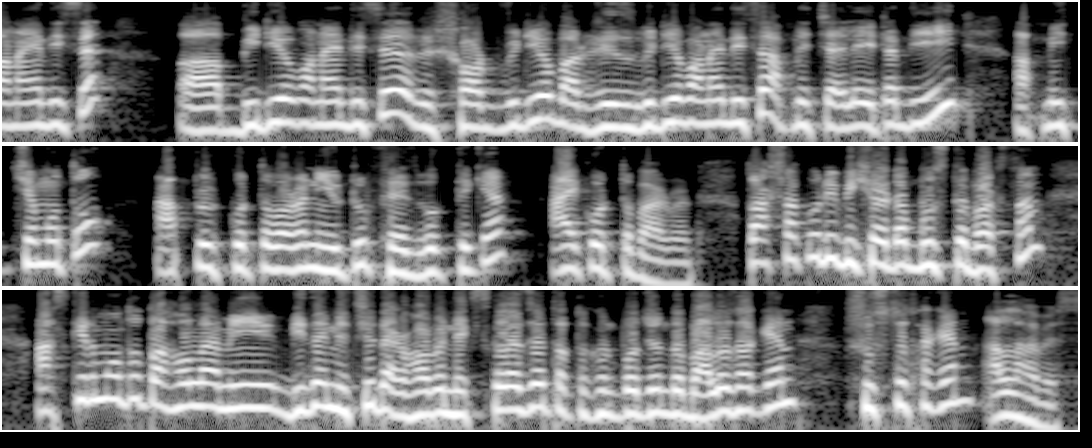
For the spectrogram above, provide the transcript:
বানাই দিছে ভিডিও বানাই দিছে শর্ট ভিডিও বা রিলস ভিডিও বানাই দিছে। আপনি চাইলে এটা দিয়েই আপনি ইচ্ছে মতো আপলোড করতে পারবেন ইউটিউব ফেসবুক থেকে, আয় করতে পারবেন। তো আশা করি বিষয়টা বুঝতে পারছেন। আজকের মতো তাহলে আমি বিদায় নিচ্ছি। দেখা হবে নেক্সট ক্লাসে ততক্ষণ পর্যন্ত ভালো থাকেন, সুস্থ থাকেন। আল্লাহ হাফেজ।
